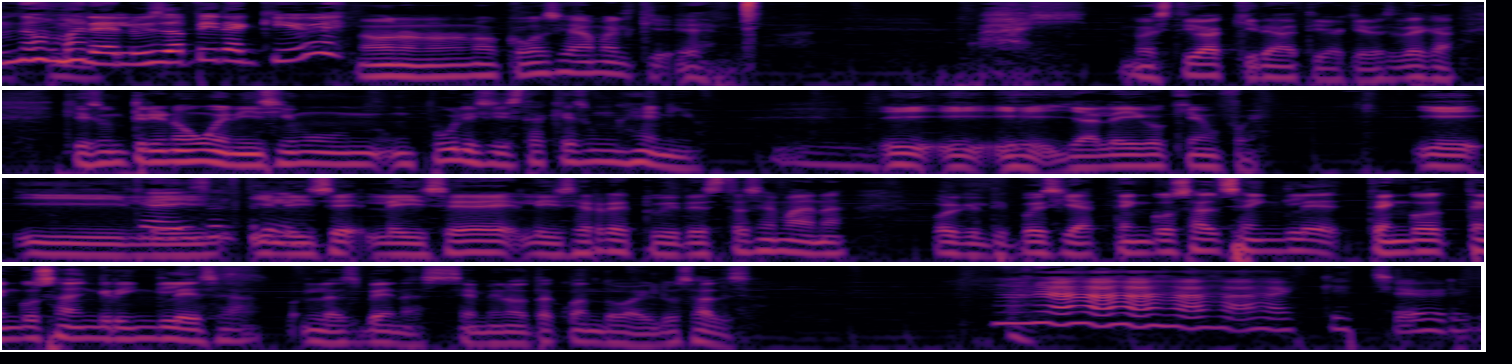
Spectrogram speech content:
No, María Luisa Piraquive. No, no, no, no. ¿Cómo se llama el que? eh, ay, no es Tibaquira, Tibaquira es de acá. Que es un trino buenísimo, un, un publicista que es un genio. Y, y- y ya le digo quién fue. Y, y ¿Qué le, le hice, le hice, le hice retweet esta semana porque el tipo decía, tengo salsa inglés, tengo, tengo sangre inglesa en las venas, se me nota cuando bailo salsa. Qué chévere.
